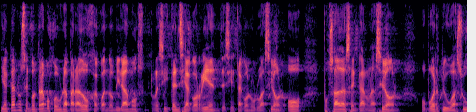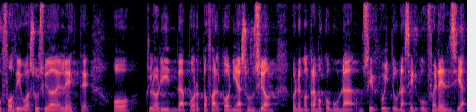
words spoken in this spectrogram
y acá nos encontramos con una paradoja cuando miramos Resistencia a Corrientes y esta conurbación, o Posadas Encarnación, o Puerto Iguazú, Foz de Iguazú, Ciudad del Este, o Clorinda, Puerto Falcón y Asunción, bueno, encontramos como una, un circuito, una circunferencia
